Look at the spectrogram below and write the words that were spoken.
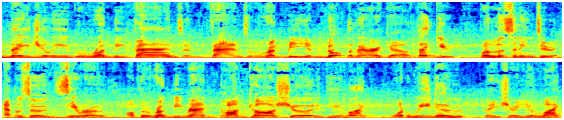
Major League Rugby fans and fans of rugby in North America, thank you for listening to episode zero of the Rugby Rant Podcast Show. And if you like what we do, make sure you like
